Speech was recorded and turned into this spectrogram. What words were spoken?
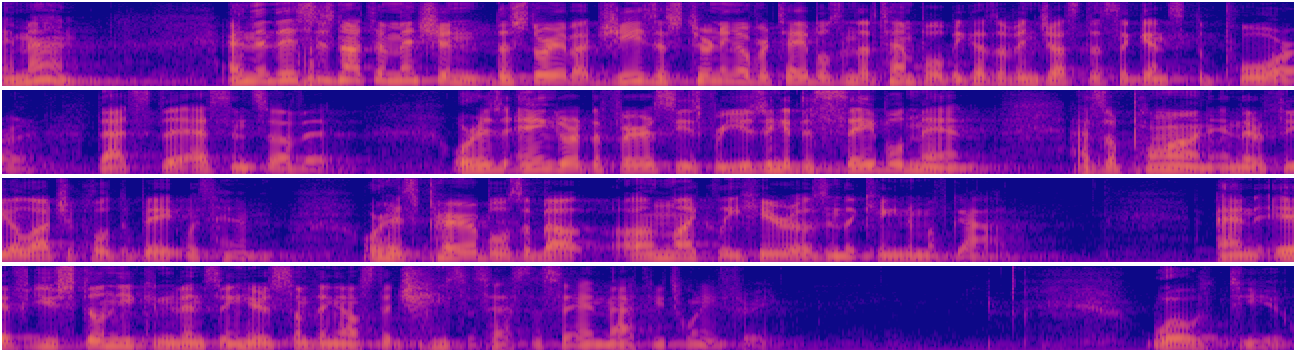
Amen. And then this is not to mention the story about Jesus turning over tables in the temple because of injustice against the poor. That's the essence of it. Or his anger at the Pharisees for using a disabled man as a pawn in their theological debate with him. Or his parables about unlikely heroes in the kingdom of God. And if you still need convincing, here's something else that Jesus has to say in Matthew 23 Woe to you,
